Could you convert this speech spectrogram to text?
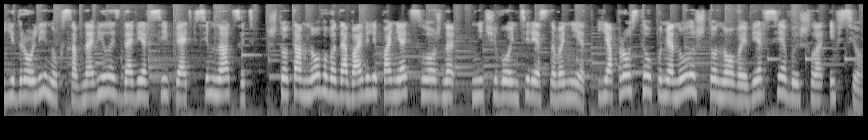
Ядро Linux обновилось до версии 5.17. Что там нового добавили понять сложно, ничего интересного нет. Я просто упомянула, что новая версия вышла, и все.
